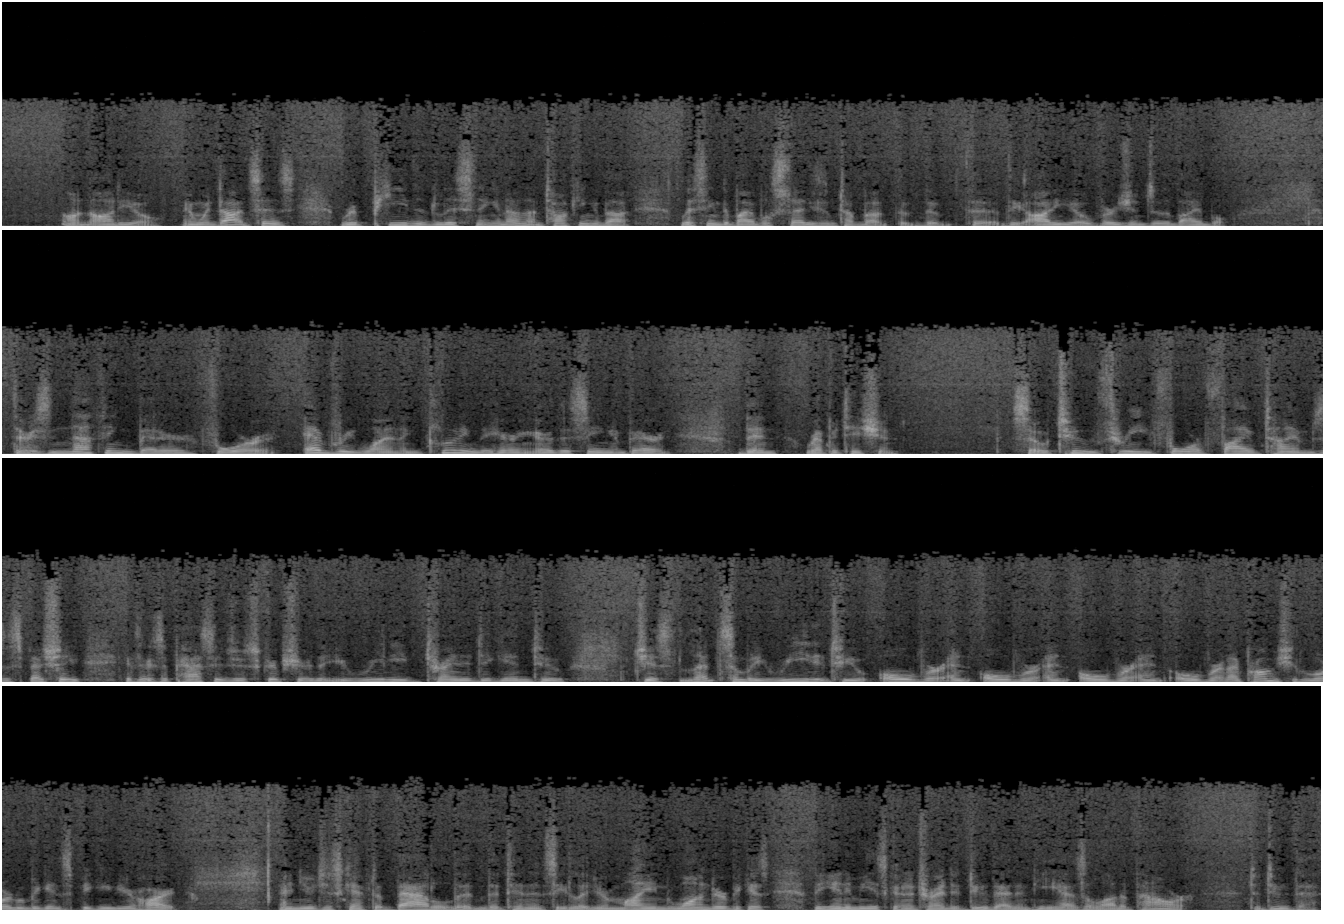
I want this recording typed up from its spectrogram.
on audio, and when Dot says repeated listening, and I'm not talking about listening to Bible studies, I'm talking about the, the, the, the audio versions of the Bible. There is nothing better for everyone, including the hearing or the seeing impaired, than repetition. So two, three, four, five times, especially if there's a passage of scripture that you're really trying to dig into, just let somebody read it to you over and over and over and over. And I promise you the Lord will begin speaking to your heart. And you're just going to have to battle the, the tendency to let your mind wander because the enemy is going to try to do that, and he has a lot of power to do that.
